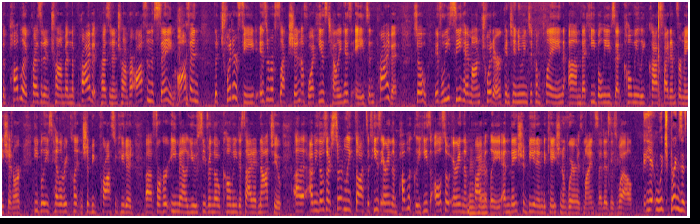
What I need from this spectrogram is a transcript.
the public President Trump and the private President Trump are often the same. Often, the Twitter feed is a reflection of what he is telling his aides in private. So, if we see him on Twitter continuing to complain um, that he believes that Comey leaked classified information, or he believes Hillary Clinton should be prosecuted uh, for her email use, even though Comey decided not to, uh, I mean, those are certainly thoughts. If he's airing them publicly, he's also airing them mm-hmm. privately, and they should be an indication of where his mindset is as well. Yeah, which brings us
